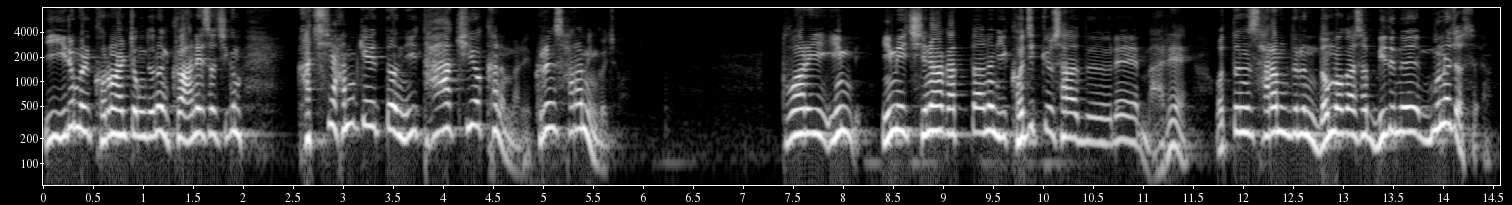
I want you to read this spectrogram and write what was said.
이 이름을 거론할 정도는 그 안에서 지금 같이 함께 했던 이 다 기억하는 말이에요. 그런 사람인 거죠. 부활이 이미 지나갔다는 이 거짓 교사들의 말에 어떤 사람들은 넘어가서 믿음에 무너졌어요.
